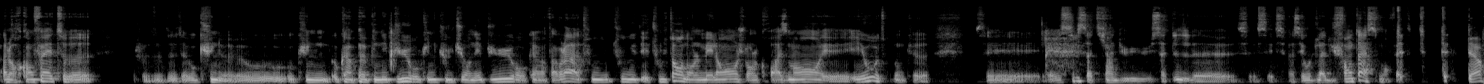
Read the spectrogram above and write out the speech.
Alors qu'en fait, aucune, aucune, aucun peuple n'est pur, aucune culture n'est pure, aucun, enfin voilà, tout, tout est tout le temps dans le mélange, dans le croisement et, et autres. Donc euh, c'est aussi ça tient du, c'est au-delà du fantasme en fait. D'ailleurs,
